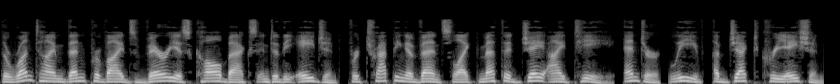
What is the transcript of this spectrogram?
the runtime then provides various callbacks into the agent, for trapping events like method JIT, enter, leave, object creation,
